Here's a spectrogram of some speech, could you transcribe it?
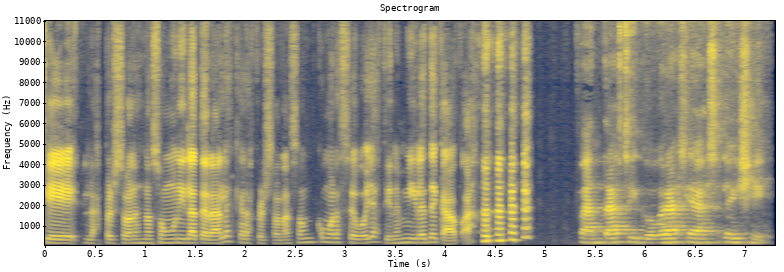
que las personas no son unilaterales, que las personas son como las cebollas, tienen miles de capas. Fantástico, gracias, Leishi.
